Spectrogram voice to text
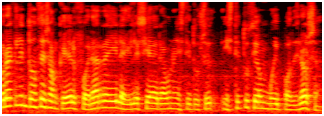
Por aquel entonces, aunque él fuera rey, la Iglesia era una institución muy poderosa.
